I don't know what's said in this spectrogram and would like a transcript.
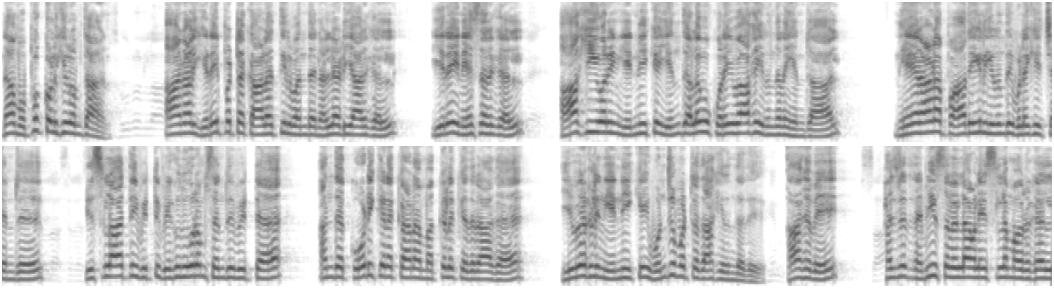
நாம் ஒப்புக்கொள்கிறோம் தான். ஆனால் இடைப்பட்ட காலத்தில் வந்த நல்லடியார்கள் இறை நேசர்கள் ஆகியோரின் எண்ணிக்கை எந்த அளவு குறைவாக இருந்தன என்றால் நேரான பாதையில் இருந்து விலகிச் சென்று இஸ்லாத்தை விட்டு வெகு தூரம் சென்று விட்ட அந்த கோடிக்கணக்கான மக்களுக்கு எதிராக இவர்களின் எண்ணிக்கை ஒன்றுமற்றதாக இருந்தது. ஆகவே ஹசரத் நபி ஸல்லல்லாஹு அலிஸ்லாம் அவர்கள்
